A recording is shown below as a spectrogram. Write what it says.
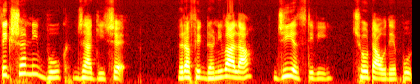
શિક્ષણની ભૂખ જાગી છે. રફીક ધણીવાલા, જીએસટીવી, છોટાઉદેપુર.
